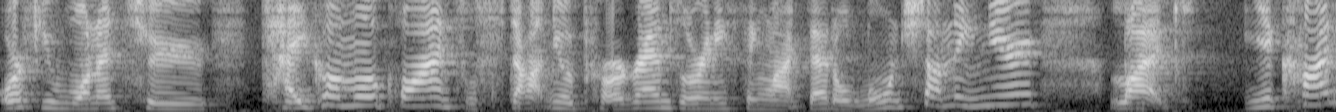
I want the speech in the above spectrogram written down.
or if you wanted to take on more clients or start new programs or anything like that, or launch something new, like you're kind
